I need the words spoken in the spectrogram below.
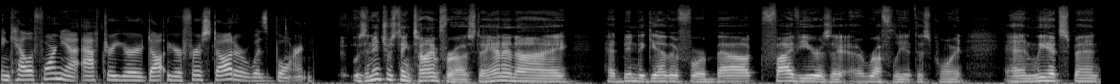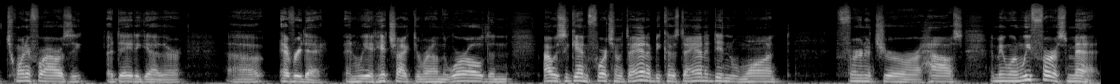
in California after your da- your first daughter was born. It was an interesting time for us. Diana and I had been together for about five years, uh, roughly at this point, and we had spent 24 hours a, a day together. Uh, every day. And we had hitchhiked around the world. And I was again fortunate with Diana because Diana didn't want furniture or a house. I mean, when we first met,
